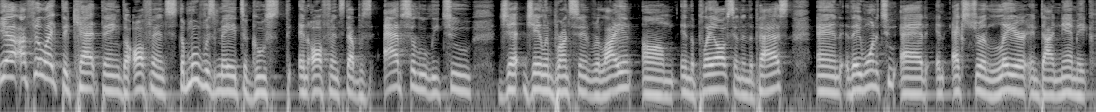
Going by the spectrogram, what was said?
Yeah, I feel like the KAT thing, the offense, the move was made to goose an offense that was absolutely too J- Jalen Brunson reliant um, in the playoffs and in the past, and they wanted to add an extra layer and dynamic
